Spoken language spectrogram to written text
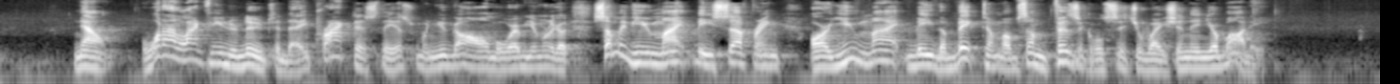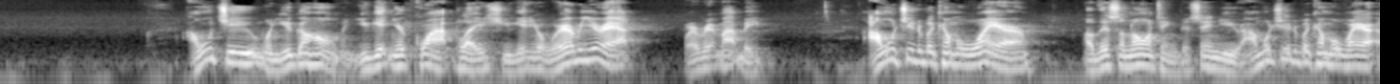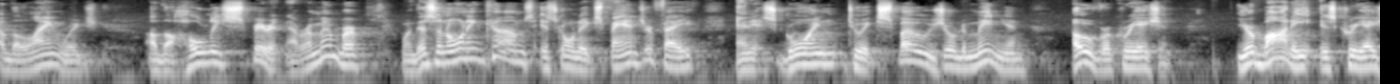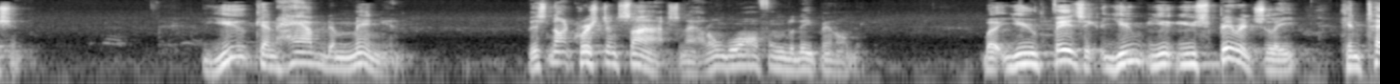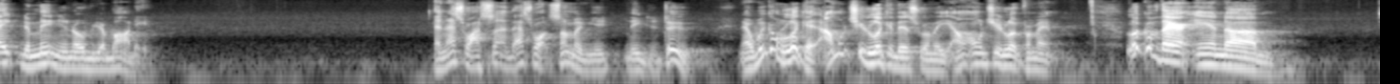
Now, what I'd like for you to do today, practice this when you go home or wherever you want to go. Some of you might be suffering or you might be the victim of some physical situation in your body. I want you, when you go home and you get in your quiet place, you get in your wherever you're at, wherever it might be, I want you to become aware of this anointing that's in you. I want you to become aware of the language of the Holy Spirit. Now remember, when this anointing comes, it's going to expand your faith and it's going to expose your dominion over creation. Your body is creation. You can have dominion. This is not Christian science now. Don't go off on the deep end on me. But you physically, you, you, you spiritually can take dominion over your body. And that's why some, that's what some of you need to do. Now we're going to look at. I want you to look at this with me. I want you to look for a minute. Look over there in. Um,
